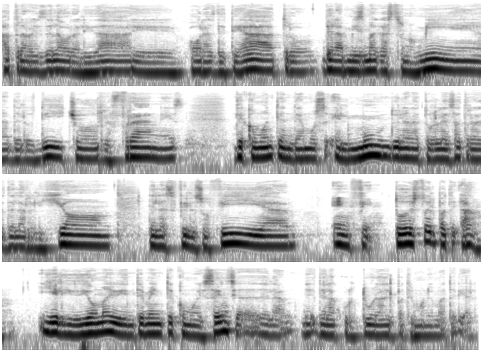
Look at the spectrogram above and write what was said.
a través de la oralidad, eh, horas de teatro, de la misma gastronomía, de los dichos, refranes, de cómo entendemos el mundo y la naturaleza a través de la religión, de la filosofía, en fin, todo esto del patrimonio. Ah, y el idioma evidentemente como esencia de la, de la cultura del patrimonio material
